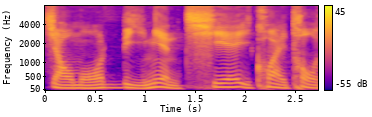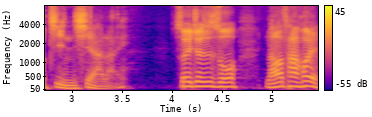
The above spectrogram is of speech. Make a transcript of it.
角膜里面切一块透镜下来，所以就是说，然后它会，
